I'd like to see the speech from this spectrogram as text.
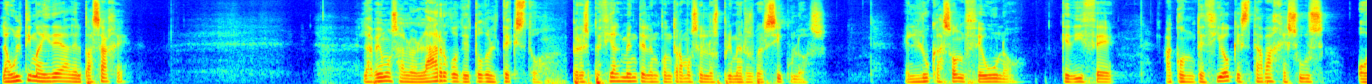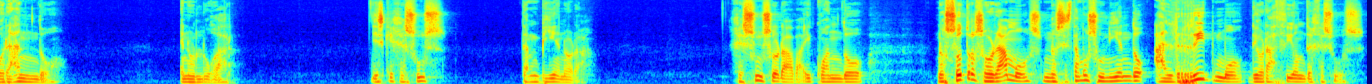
La última idea del pasaje la vemos a lo largo de todo el texto, pero especialmente lo encontramos en los primeros versículos. En Lucas 11.1, que dice, aconteció que estaba Jesús orando en un lugar. Y es que Jesús también ora. Jesús oraba y cuando nosotros oramos, nos estamos uniendo al ritmo de oración de Jesús.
